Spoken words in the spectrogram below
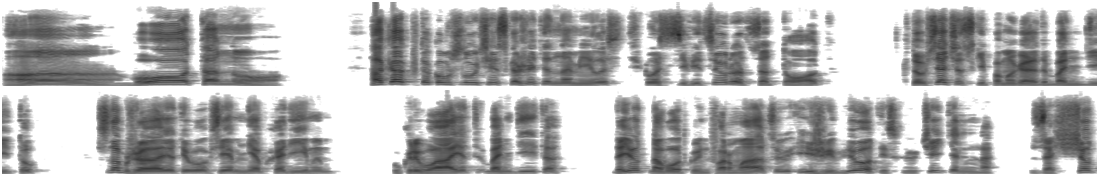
А, вот оно. А как в таком случае, скажите на милость, классифицируется тот, кто всячески помогает бандиту, снабжает его всем необходимым, укрывает бандита, дает наводку информацию и живет исключительно за счет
